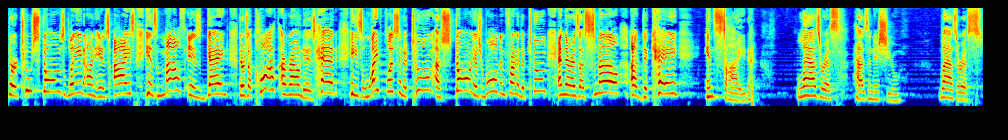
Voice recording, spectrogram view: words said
There are two stones laid on his eyes. His mouth is gagged. There's a cloth around his head. He's lifeless in a tomb. A stone is rolled in front of the tomb, and there is a smell of decay inside. Lazarus has an issue. Lazarus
